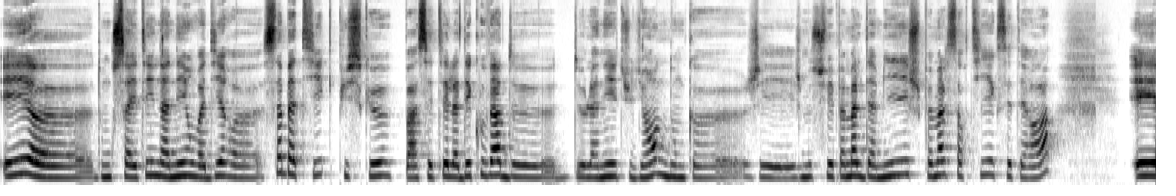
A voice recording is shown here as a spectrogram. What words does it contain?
Et euh, donc ça a été une année, on va dire, euh, sabbatique, puisque bah, c'était la découverte de, l'année étudiante. Donc euh, je me suis fait pas mal d'amis, je suis pas mal sortie, etc. Et,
